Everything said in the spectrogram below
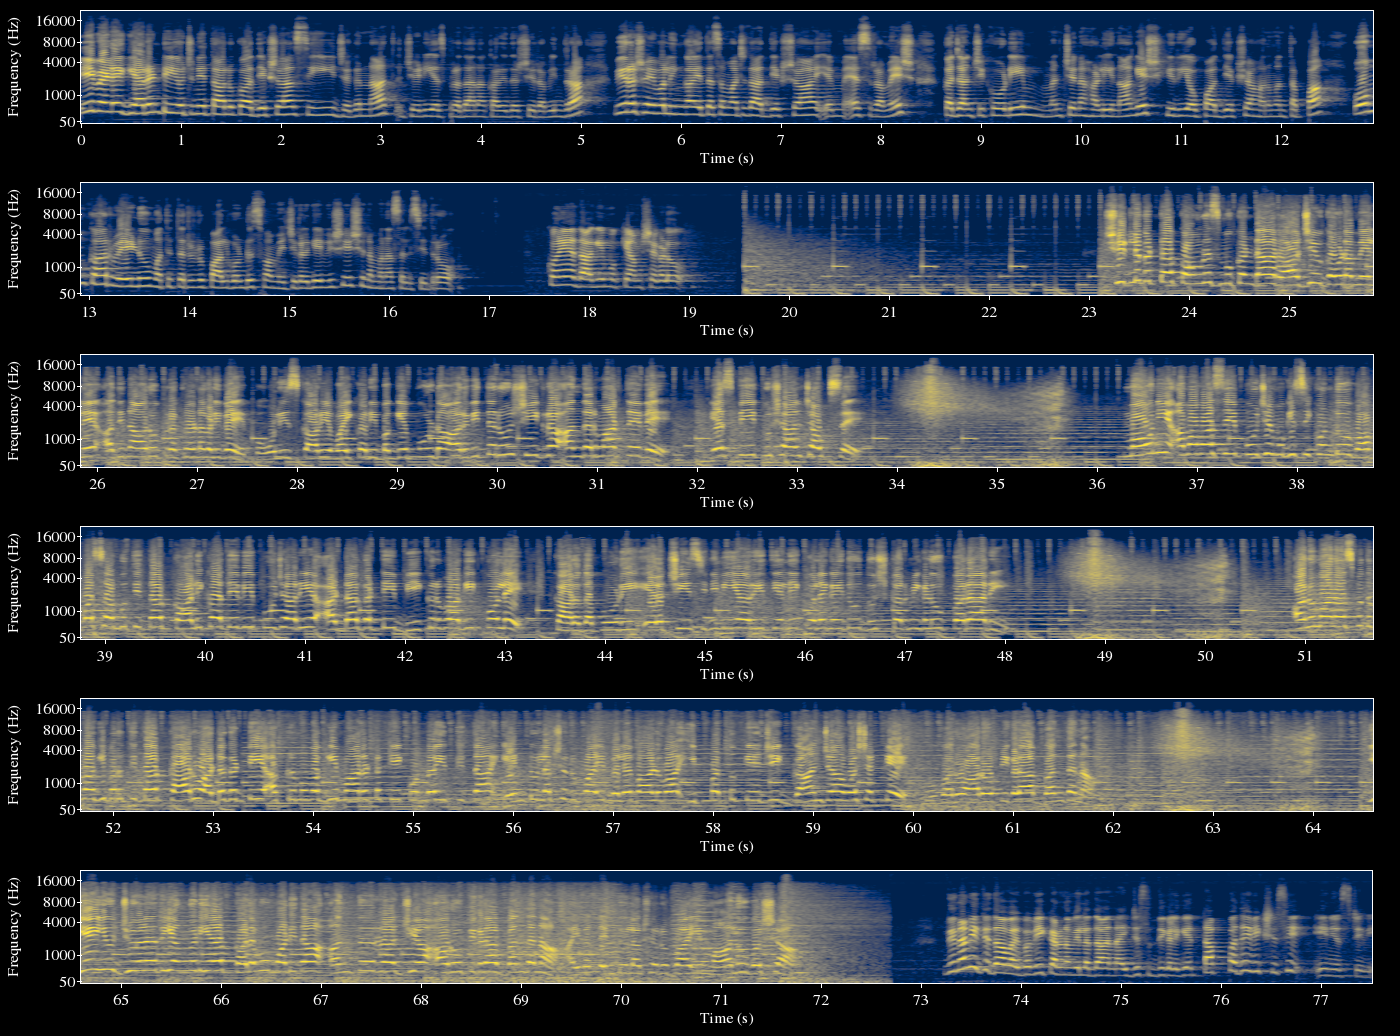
ಈ ವೇಳೆ ಗ್ಯಾರಂಟಿ ಯೋಜನೆ ತಾಲೂಕು ಅಧ್ಯಕ್ಷ ಸಿಇ ಜಗನ್ನಾಥ್, ಜೆಡಿಎಸ್ ಪ್ರಧಾನ ಕಾರ್ಯದರ್ಶಿ ರವೀಂದ್ರ, ವೀರಶೈವ ಲಿಂಗಾಯತ ಸಮಾಜದ ಅಧ್ಯಕ್ಷ ಎಂಎಸ್ ರಮೇಶ್ ಖಜಾಂಚಿ ಕೋಡಿ ಮಂಚೇನಹಳ್ಳಿ ನಾಗೇಶ್, ಹಿರಿಯ ಉಪಾಧ್ಯಕ್ಷ ಹನುಮಂತಪ್ಪ, ಓಂಕಾರ್ ವೇಣು ಮತ್ತಿತರರು ಪಾಲ್ಗೊಂಡು ಸ್ವಾಮೀಜಿಗಳಿಗೆ ವಿಶೇಷ ನಮನ ಸಲ್ಲಿಸಿದರು. ಕೊನೆಯದಾಗಿ ಮುಖ್ಯಾಂಶಗಳು. ಶಿಡ್ಲಘಟ್ಟ ಕಾಂಗ್ರೆಸ್ ಮುಖಂಡ ರಾಜೀವ್ ಗೌಡ ಮೇಲೆ ಹದಿನಾರು ಪ್ರಕರಣಗಳಿವೆ. ಪೊಲೀಸ್ ಕಾರ್ಯವೈಖರಿ ಬಗ್ಗೆ ಪೂರ್ಣ ಅರಿವಿದ್ದರೂ ಶೀಘ್ರ ಅಂದರ್ ಮಾಡ್ತೇವೆ. ಎಸ್ಪಿ ಕುಶಾಲ್ ಚೌಕ್ಸೆ. ಮೌನಿ ಅಮಾವಾಸ್ಯೆ ಪೂಜೆ ಮುಗಿಸಿಕೊಂಡು ವಾಪಸ್ಸಾಗುತ್ತಿದ್ದ ಕಾಳಿಕಾದೇವಿ ಪೂಜಾರಿ ಅಡ್ಡಗಟ್ಟಿ ಭೀಕರವಾಗಿ ಕೊಲೆ. ಕಾರದ ಪೂಡಿ, ಎರಚಿ ಸಿನಿಮಿಯ ರೀತಿಯಲ್ಲಿ ಕೊಲೆಗೈದು ದುಷ್ಕರ್ಮಿಗಳು ಪರಾರಿ. ಅನುಮಾನಾಸ್ಪದವಾಗಿ ಬರುತ್ತಿದ್ದ ಕಾರು ಅಡ್ಡಗಟ್ಟಿ ಅಕ್ರಮವಾಗಿ ಮಾರಾಟಕ್ಕೆ ಕೊಂಡೊಯ್ಯುತ್ತಿದ್ದ ಎಂಟು ಲಕ್ಷ ರೂಪಾಯಿ ಬೆಲೆ ಬಾಳುವ ಇಪ್ಪತ್ತು ಕೆಜಿ ಗಾಂಜಾ ವಶಕ್ಕೆ. ಮೂವರು ಆರೋಪಿಗಳ ಬಂಧನ. ಎಯು ಜ್ಯುವೆಲರಿ ಅಂಗಡಿಯ ಕಳವು ಮಾಡಿದ ಅಂತಾರಾಜ್ಯ ಆರೋಪಿಗಳ ಬಂಧನ. ಐವತ್ತೆಂಟು ಲಕ್ಷ ರೂಪಾಯಿ ಮಾಲು ವಶ. ದಿನನಿತ್ಯದ ವೈಭವೀಕರಣವಿಲ್ಲದ ನೈಜ ಸುದ್ದಿಗಳಿಗೆ ತಪ್ಪದೇ ವೀಕ್ಷಿಸಿ ಈ ನ್ಯೂಸ್ ಟಿವಿ.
